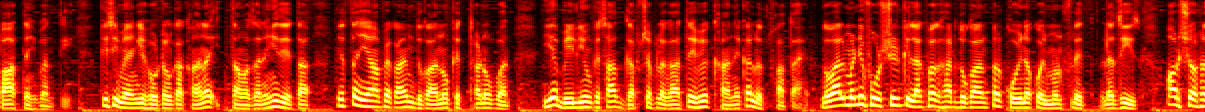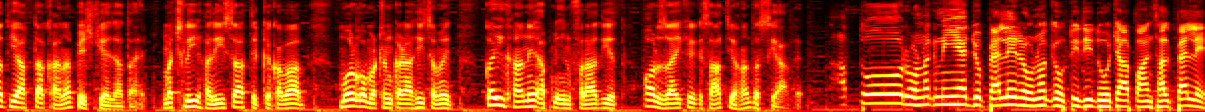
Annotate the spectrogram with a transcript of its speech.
बात नहीं बनती। किसी महँगे होटल का खाना इतना मज़ा नहीं देता, जितना यहाँ पे कायम दुकानों के थड़ों पर या बेलियों के साथ गपशप लगाते हुए खाने का लुत्फ आता है। ग्वाल मंडी फ़ूड स्ट्रीट की लगभग हर दुकान पर कोई ना कोई मुनफरद, लजीज और शोहरत याफ्ता खाना पेश किया जाता है। मछली, हरीसा, तिक्के कबाब, मुर्ग मटन कड़ाही समेत कई खाने अपनी इनफरादियत और जायके के साथ यहाँ दस्तियाब है। अब तो रौनक नहीं है, जो पहले रौनक होती थी दो चार पाँच साल पहले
